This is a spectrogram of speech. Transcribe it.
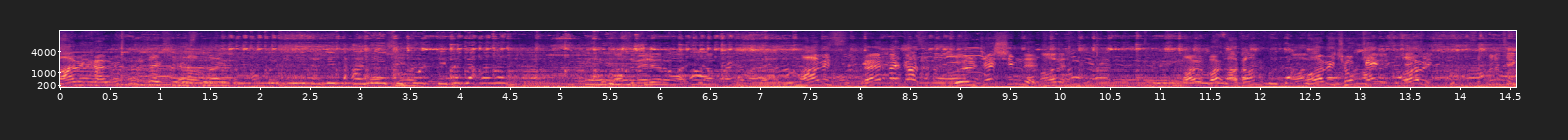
abi kalbim duracak şimdi. Gazı veriyorum bak. Abi verme gaz. Öleceğiz şimdi. Abi. Abi bak adam abi çok keyif. Abi Sıfırı çek,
